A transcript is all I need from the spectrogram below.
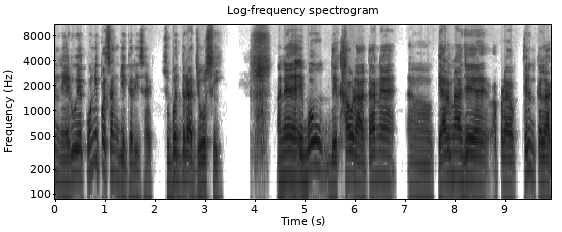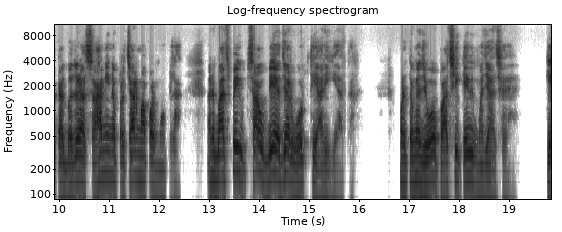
નહેરુએ કોની પસંદગી કરી સાહેબ? સુભદ્રા જોશી. અને એ બહુ દેખાવડા હતા ને ત્યારના જે આપણા ફિલ્મ કલાકાર બદરા સહાનીને પ્રચારમાં પણ મોકલા. અને બાજપેયી સાવ બે હજાર વોટથી હારી ગયા હતા. પણ તમે જુઓ પાછી કેવી મજા છે કે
